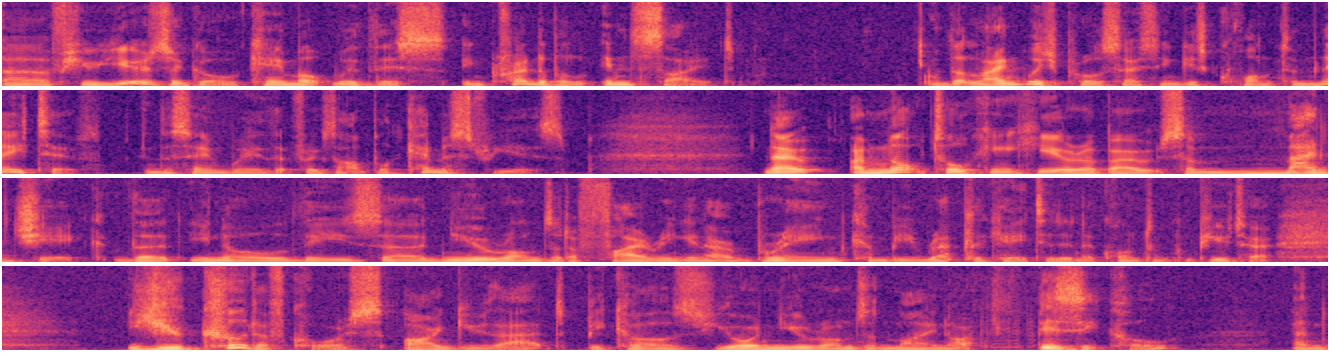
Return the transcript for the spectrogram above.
a few years ago came up with this incredible insight that language processing is quantum native in the same way that, for example, chemistry is. Now, I'm not talking here about some magic that, you know, these uh, neurons that are firing in our brain can be replicated in a quantum computer. You could, of course, argue that because your neurons and mine are physical and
